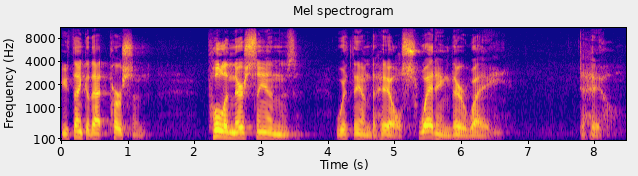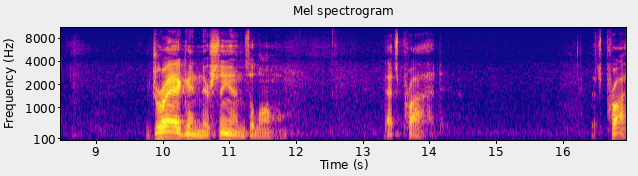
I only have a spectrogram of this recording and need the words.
You think of that person pulling their sins with them to hell, sweating their way to hell, dragging their sins along. That's pride. That's pride.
